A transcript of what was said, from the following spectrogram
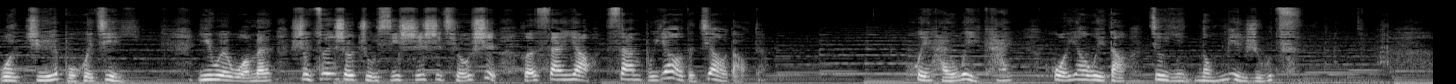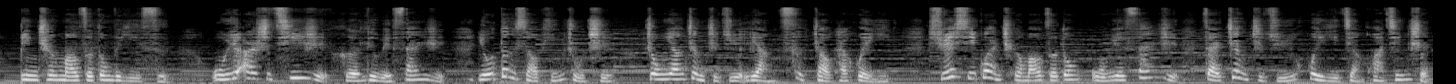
我绝不会介意，因为我们是遵守主席实事求是和三要三不要的教导的。会还未开，火药味道就已浓烈如此，秉承毛泽东的意思。五月二十七日和六月三日，由邓小平主持，中央政治局两次召开会议，学习贯彻毛泽东五月三日在政治局会议讲话精神，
